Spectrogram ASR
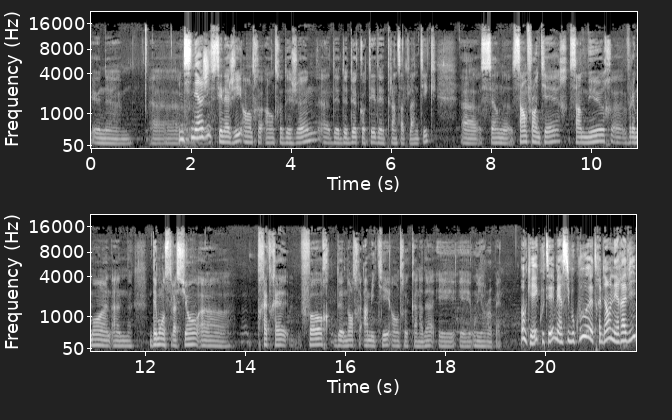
une, une une synergie. synergie entre, entre des jeunes de, de deux côtés des transatlantiques. Euh, sans frontières, sans murs, euh, vraiment une démonstration euh, très très fort de notre amitié entre Canada et, et Union européenne. Ok, écoutez, merci beaucoup, très bien, on est ravis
